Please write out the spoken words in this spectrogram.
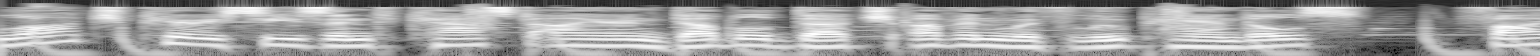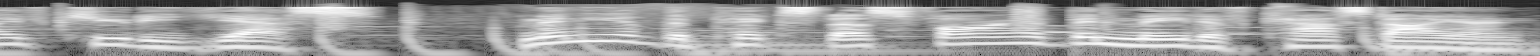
Lodge pre-seasoned cast iron double Dutch oven with loop handles, 5 cutie yes, Many of the picks thus far have been made of cast iron,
